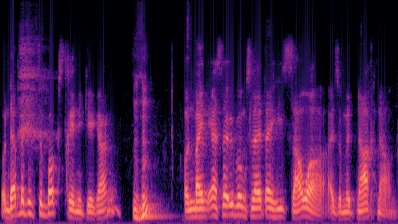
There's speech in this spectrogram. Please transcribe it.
Und dann bin ich zum Boxtraining gegangen. Mhm. Und mein erster Übungsleiter hieß Sauer, also mit Nachnamen.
